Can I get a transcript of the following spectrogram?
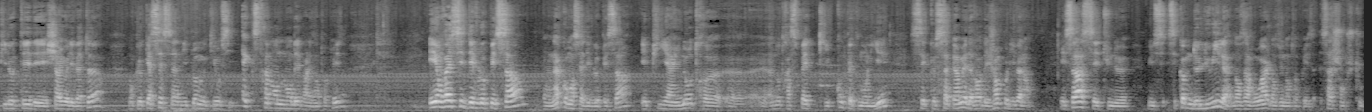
piloter des chariots élévateurs. Donc le CACES, c'est un diplôme qui est aussi extrêmement demandé par les entreprises. Et on va essayer de développer ça. On a commencé à développer ça. Et puis il y a une autre, euh, un autre aspect qui est complètement lié, c'est que ça permet d'avoir des gens polyvalents. Et ça, c'est une, comme de l'huile dans un rouage dans une entreprise. Ça change tout.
